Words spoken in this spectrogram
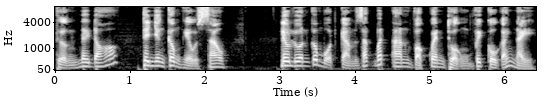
thường nơi đó. Thế nhưng không hiểu sao. Lưu luôn có một cảm giác bất an và quen thuộc với cô gái này.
